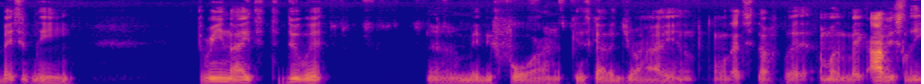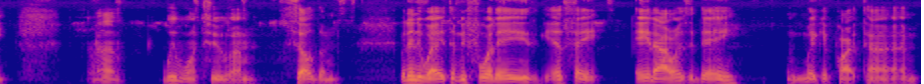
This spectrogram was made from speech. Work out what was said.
basically three nights to do it. uh, maybe four. It's got to dry and all that stuff. But I'm gonna make obviously um, we want to um, sell them. But anyway, it took me four days. Let's say eight hours a day. Make it part time.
